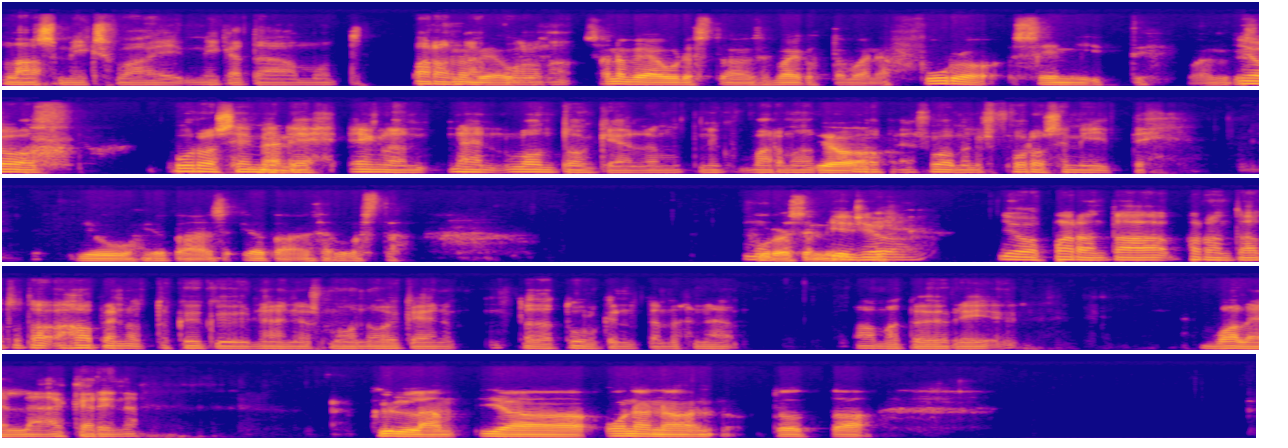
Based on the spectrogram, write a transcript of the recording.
Lasmix vai mikä tämä on, mutta parantaa sano kuulemma. Sano vielä uudestaan se vaikuttavainen furosemiitti. Vai Joo, furosemide, englann, näin lontoon kielellä, mutta niin varmaan Joo. nopea suomennus furosemiitti. Joo, jotain, jotain sellaista furosemiitti. Joo, joo, parantaa, parantaa tuota hapenottokykyä näin, jos mä oon oikein tätä tulkinut tämmöisenä amatööri valelääkärinä. Kyllä, ja Onanan, tota,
